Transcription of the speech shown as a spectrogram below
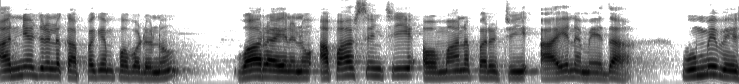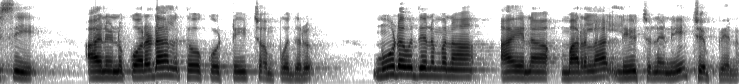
అన్యజనులకు అప్పగింపబడును. వారు ఆయనను అపహసించి అవమానపరిచి ఆయన మీద ఉమ్మి వేసి ఆయనను కొరడాలతో కొట్టి చంపుదురు. మూడవ దినమున ఆయన మరలా లేచునని చెప్పాను.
